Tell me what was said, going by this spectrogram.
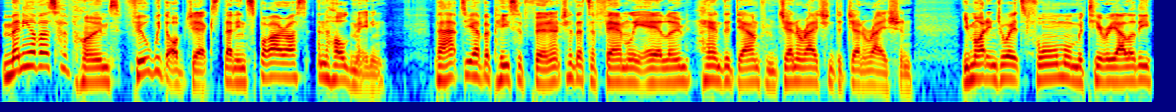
many of us have homes filled with objects that inspire us and hold meaning. Perhaps you have a piece of furniture that's a family heirloom handed down from generation to generation. You might enjoy its form or materiality,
